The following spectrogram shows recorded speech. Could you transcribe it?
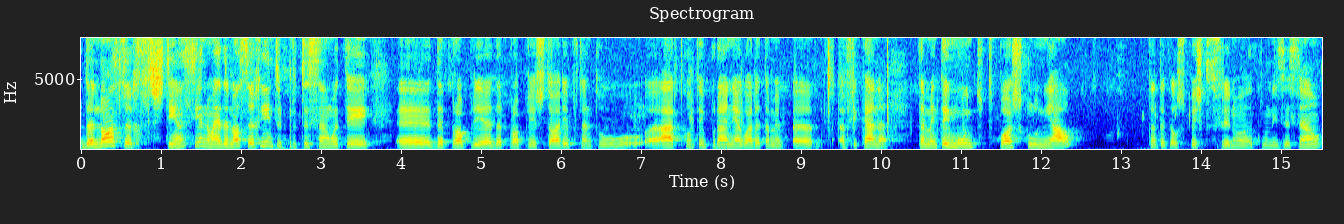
da nossa resistência, não é? Da nossa reinterpretação até uh, da, própria, da própria história, portanto a arte contemporânea agora também africana também tem muito de pós-colonial, portanto aqueles países que sofreram a colonização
